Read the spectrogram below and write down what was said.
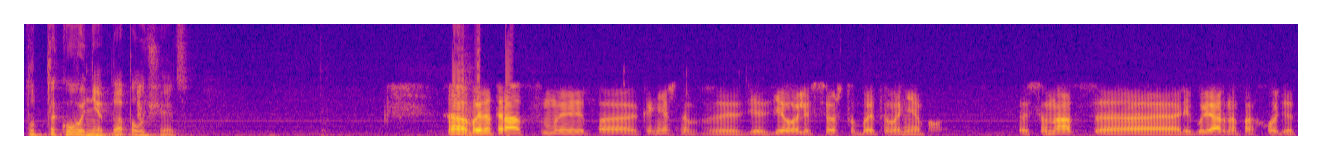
Тут такого нет, да, получается? А, в этот раз мы, конечно, сделали все, чтобы этого не было. То есть у нас э, регулярно проходят,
